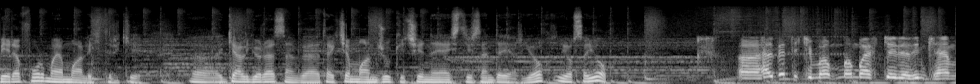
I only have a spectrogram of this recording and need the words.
belə formaya malikdir ki, ə, gəl görəsən və təkcə Mandzukic nəyə istəyirsən deyər. Yox, yoxsa yox. Ə, əlbəttə ki, mən, mən bayaq qeyd etdim ki, həm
